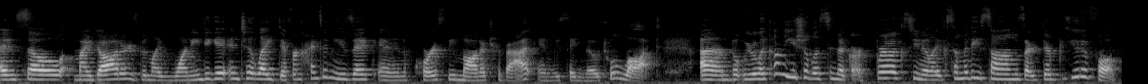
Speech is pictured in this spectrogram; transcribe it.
And so my daughter's been like wanting to get into like different kinds of music. And of course, we monitor that and we say no to a lot. Um, but we were like, oh, you should listen to Garth Brooks. You know, like some of these songs are they're beautiful.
